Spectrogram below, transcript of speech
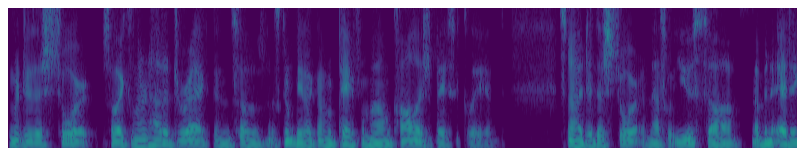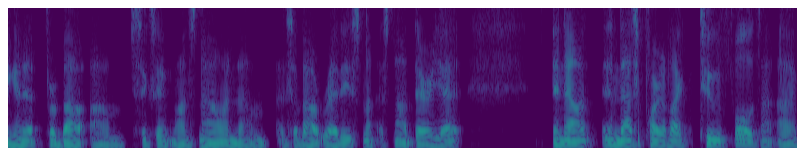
I'm going to do this short so I can learn how to direct, and so it's going to be like I'm going to pay for my own college basically, and so now I did this short, and that's what you saw. I've been editing it for about um, six, eight months now, and um, it's about ready. It's not, it's not there yet. And now, and that's part of like two folds. I, I,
